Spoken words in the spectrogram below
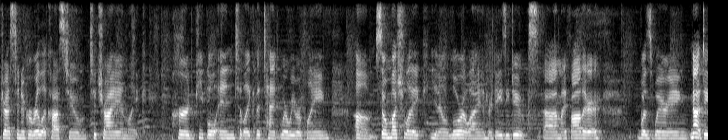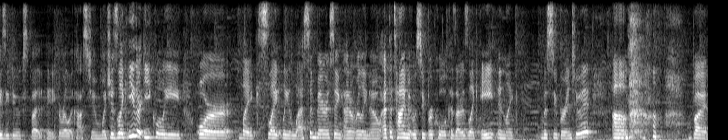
dressed in a gorilla costume to try and like herd people into like the tent where we were playing. Um, so much like you know Lorelai and her Daisy Dukes, uh, my father was wearing not Daisy Dukes but a gorilla costume, which is like either equally or like slightly less embarrassing. I don't really know. At the time, it was super cool because I was like eight and like was super into it. Um, but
